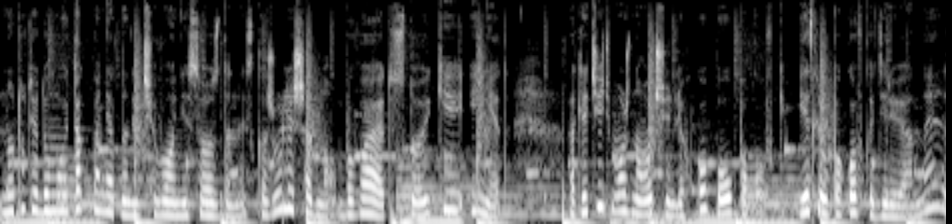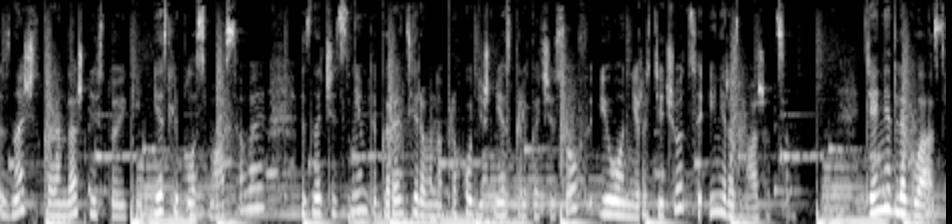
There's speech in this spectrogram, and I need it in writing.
Но тут, я думаю, так понятно, для чего они созданы. Скажу лишь одно. Бывают стойкие и нет. Отличить можно очень легко по упаковке. Если упаковка деревянная, значит карандаш не стойкий. Если пластмассовая, значит с ним ты гарантированно проходишь несколько часов и он не растечется и не размажется. Тени для глаз.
